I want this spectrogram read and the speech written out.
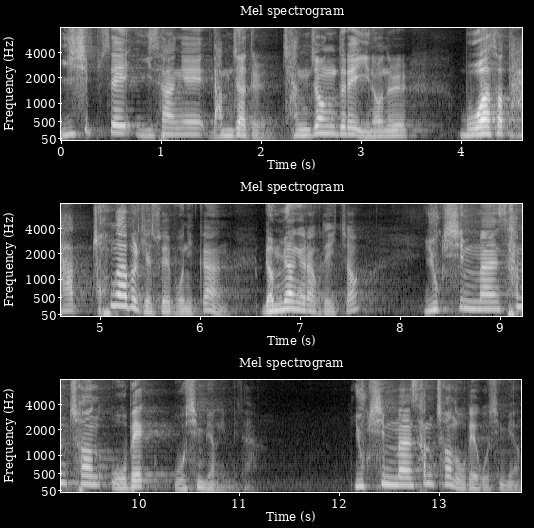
20세 이상의 남자들, 장정들의 인원을 모아서 다 총합을 개수해 보니까 몇 명이라고 돼 있죠? 60만 3,550명입니다. 60만 3,550명.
